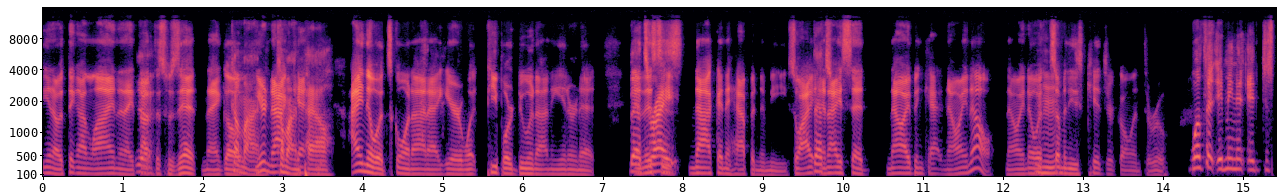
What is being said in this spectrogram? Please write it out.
you know thing online and I Yeah. thought this was it. And I go, come on, you're not come on, cat- pal. I know what's going on out here and what people are doing on the internet. and That's this right. is not going to happen to me. So I That's- and I said, now I've been cat. Now I know. Now I know what Mhm. some of these kids are going through. Well, I mean, it, it just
